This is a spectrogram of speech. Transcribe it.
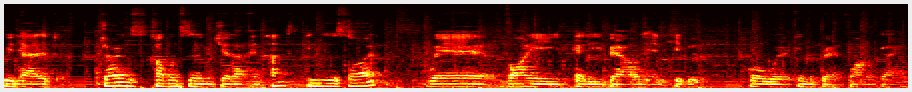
We had Jones, Tomlinson, Jetta and Hunt in the side, where Viney, Petty, Bowie and Hibberd all were in the grand final game.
